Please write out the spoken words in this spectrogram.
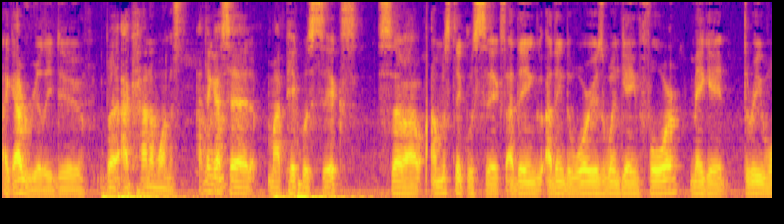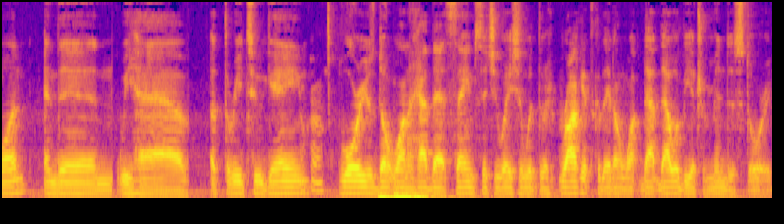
Like I really do. But I kind of want to. I think I uh-huh. said my pick was six. So I, I'm gonna stick with six. I think I think the Warriors win Game Four, make it three one, and then we have a three-two game. Okay. Warriors don't want to have that same situation with the Rockets because they don't want that. That would be a tremendous story.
